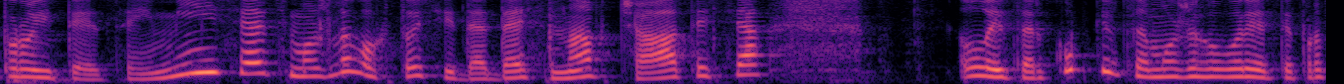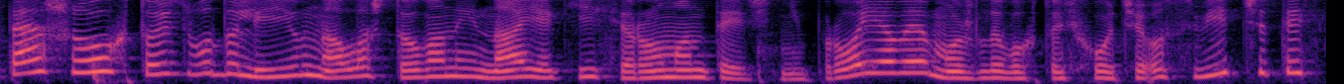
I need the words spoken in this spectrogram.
пройти цей місяць. Можливо, хтось іде десь навчатися. Лицар Кубків це може говорити про те, що хтось з водоліїв налаштований на якісь романтичні прояви, можливо, хтось хоче освідчитись,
